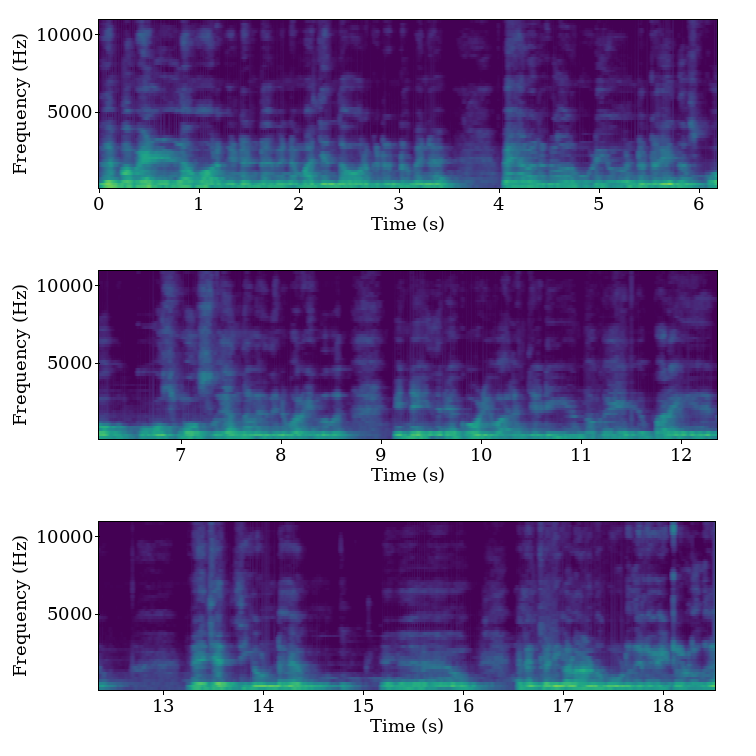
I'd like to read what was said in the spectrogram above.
ഇതിപ്പോൾ വെള്ള ഓർക്കിഡ് ഉണ്ട് പിന്നെ മജന്ത ഓർക്കിഡ് ഉണ്ട് പിന്നെ വേറൊരു കളർ കൂടി ഉണ്ട് കേട്ടോ ഇത് കോസ്മോസ് എന്നാണ് ഇതിന് പറയുന്നത്. പിന്നെ ഇതിന് കോഴിവാലൻ ചെടി എന്നൊക്കെ പറയും പിന്നെ ചെത്തിയുണ്ട്. ഇലച്ചെടികളാണ് കൂടുതലായിട്ടുള്ളത്.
